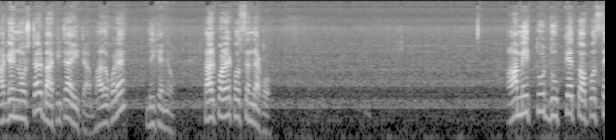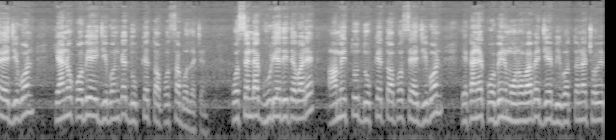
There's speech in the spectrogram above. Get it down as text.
আগের নোটসটার বাকিটা এইটা, ভালো করে লিখে নিও। তারপরে কোশ্চেন দেখো। আমৃত্যুর দুঃখের তপস্যা এ জীবন, কেন কবি এই জীবনকে দুঃখের তপস্যা বলেছেন? কোশ্চেনটা ঘুরিয়ে দিতে পারে। আমৃত্যুর দুঃখের তপস্যা এ জীবন, এখানে কবির মনোভাবে যে বিবর্তনের ছবি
